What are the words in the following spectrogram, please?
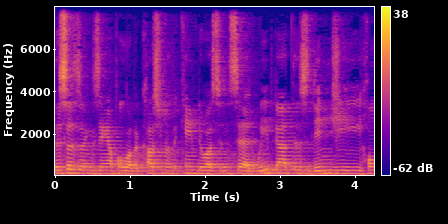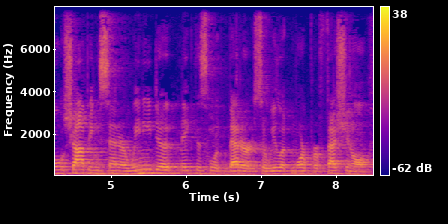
This is an example of a customer that came to us and said, We've got this dingy whole shopping center. We need to make this look better so we look more professional.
